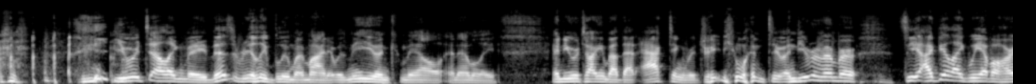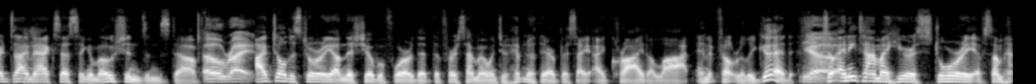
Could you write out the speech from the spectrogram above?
you were telling me this really blew my mind. It was me, you, and Camille and Emily, and you were talking about that acting retreat you went to. And do you remember? See, I feel like we have a hard time accessing emotions and stuff. Oh, right. I've told a story on this show before that the first time I went to a hypnotherapist, I, I cried a lot, and it felt really good. Yeah. So anytime I hear a story of some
